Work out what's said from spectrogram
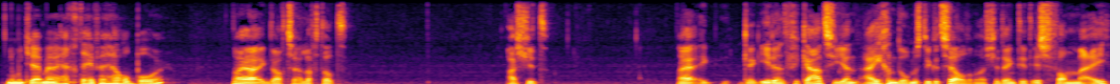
Dan moet jij me echt even helpen hoor. Nou ja, ik dacht zelf dat als je het. Nou ja, ik, kijk, identificatie en eigendom is natuurlijk hetzelfde. Want als je denkt, dit is van mij.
